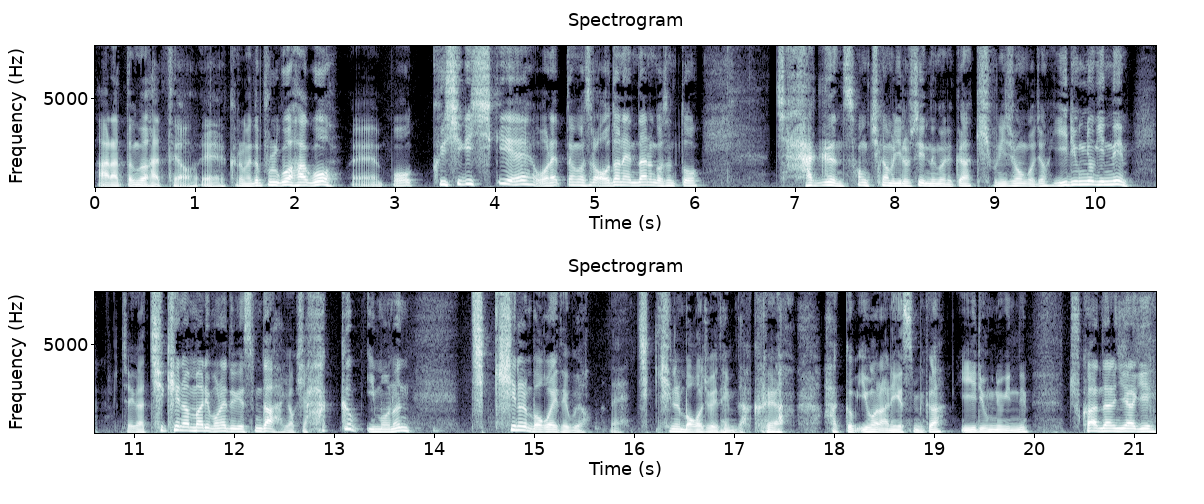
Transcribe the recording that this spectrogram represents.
않았던 것 같아요. 예, 그럼에도 불구하고, 예, 뭐, 그 시기 시기에 원했던 것을 얻어낸다는 것은 또 작은 성취감을 이룰 수 있는 거니까 기분이 좋은 거죠. 2662님, 제가 치킨 한 마리 보내드리겠습니다. 역시 학급 임원은 치킨을 먹어야 되고요. 네, 치킨을 먹어줘야 됩니다. 그래야 학급 임원 아니겠습니까? 2662님, 축하한다는 이야기,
